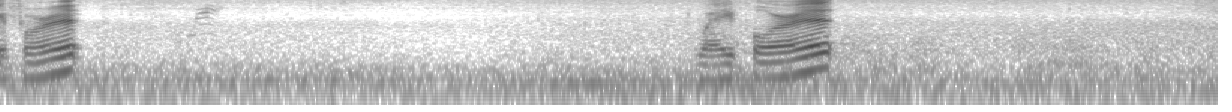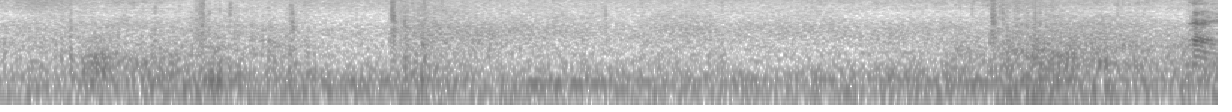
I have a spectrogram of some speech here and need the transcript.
Wait for it. Wait for it. Alright.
